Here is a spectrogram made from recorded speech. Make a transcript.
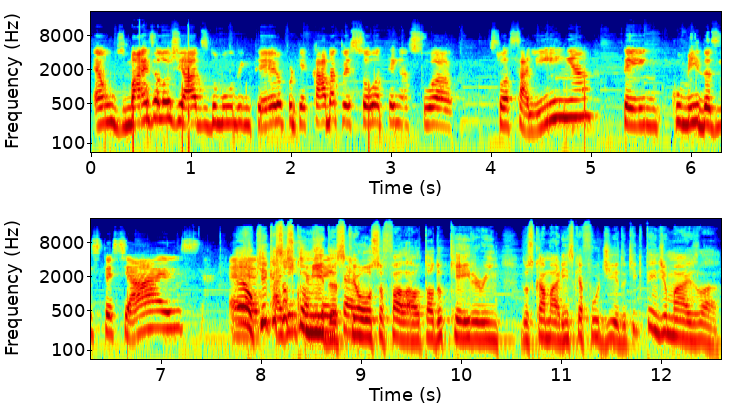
é um dos mais elogiados do mundo inteiro, porque cada pessoa tem a sua, sua salinha, tem comidas especiais. É, é o que que essas comidas aceita... que eu ouço falar, o tal do catering dos camarins que é fudido, o que que tem de mais lá?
